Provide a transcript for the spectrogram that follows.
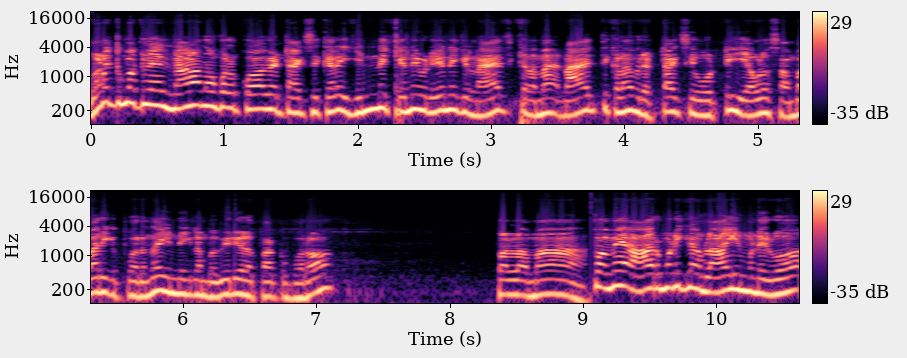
வணக்கம் மக்களே நான் உங்கள் கோவை டாக்ஸிக்காரன். இன்னைக்கு என்ன விட இன்னைக்கு ஞாயிற்றுக்கிழமை. ஞாயிற்றுக்கிழமை ரெட் டாக்ஸி ஓட்டி எவ்வளோ சம்பாதிக்க போகிறதா இன்னைக்கு நம்ம வீடியோவில் பார்க்க போகிறோம் பண்ணலாமா எப்போவுமே ஆறு மணிக்கு நம்ம லாகின் பண்ணிடுவோம்.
